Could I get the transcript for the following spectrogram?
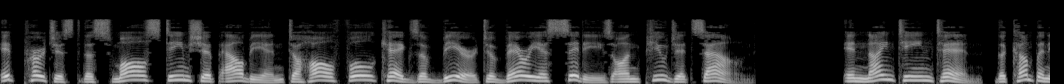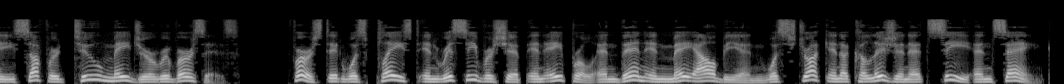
It purchased the small steamship Albion to haul full kegs of beer to various cities on Puget Sound. In 1910, the company suffered two major reverses. First it was placed in receivership in April and then in May Albion was struck in a collision at sea and sank.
